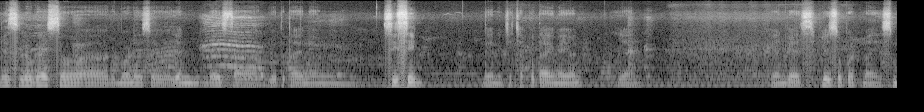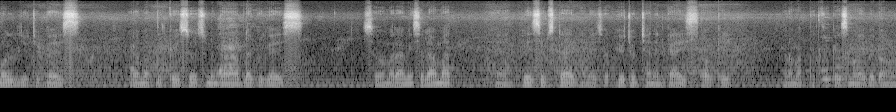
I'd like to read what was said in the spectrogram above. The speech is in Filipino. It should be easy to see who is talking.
Speaker 1: Yes, hello guys. So, uh, good morning. So, yan guys, uh, luto tayo ng sisig. Then, nagchat po tayo ngayon. Yan. Yan guys, please support my small YouTube guys. Para ma-update ko yung sunod na vlog ko guys. So, maraming salamat. And please subscribe my YouTube channel guys. Okay. Para ma-update ko kayo sa mga iba-ibang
